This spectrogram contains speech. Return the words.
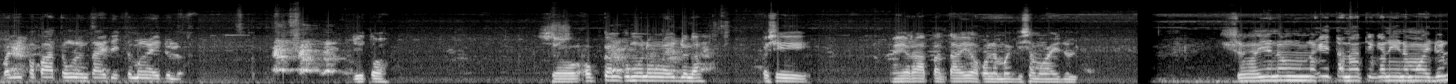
bali papatong lang tayo dito mga idol. oh. Dito. So, off cam ko muna mga idol ah. Kasi mahirapan tayo ako lang mag-isa mga idol. So, ayan ang nakita natin kanina mga idol.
